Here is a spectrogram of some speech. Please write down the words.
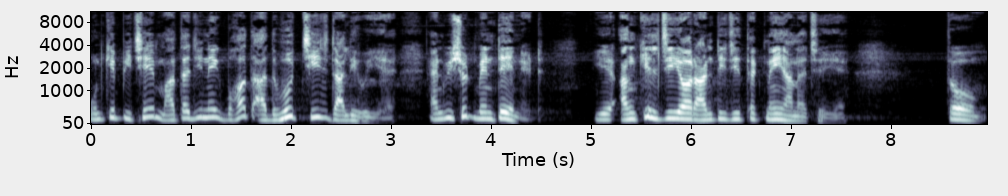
उनके पीछे माता जी ने एक बहुत अद्भुत चीज़ डाली हुई है। And we should maintain it ये अंकिल जी और आंटी जी तक नहीं आना चाहिए। तो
